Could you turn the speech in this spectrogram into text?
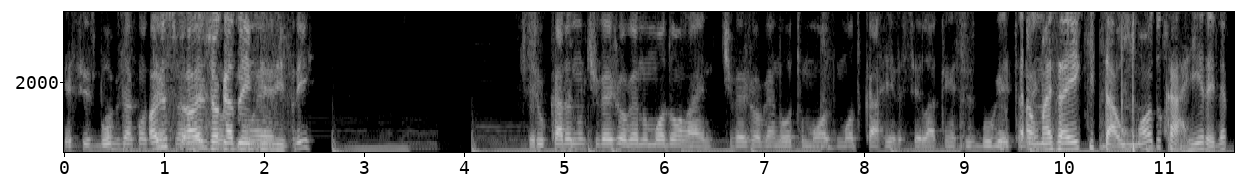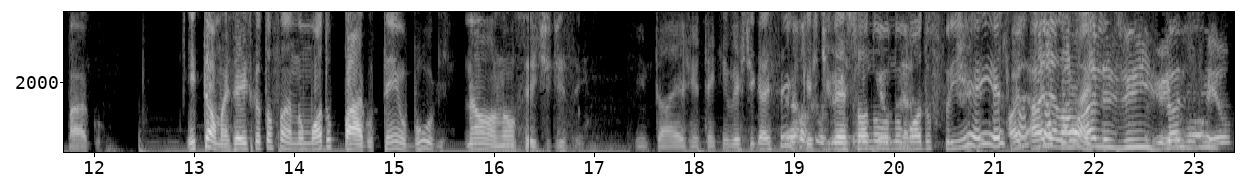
esses bugs acontecem na olha o jogador é invisível. free. Se o cara não tiver jogando o modo online, tiver jogando outro modo, modo carreira, sei lá, tem esses bugs aí também. Não, mas aí que tá. O modo carreira, ele é pago. Então, mas é isso que eu tô falando, no modo pago tem o bug? Não, não sei te dizer. Então aí a gente tem que investigar isso aí, Não, porque se tiver só no, morreu, no modo free, aí eles Olha, estão olha lá, olha o juiz, olha o juiz.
